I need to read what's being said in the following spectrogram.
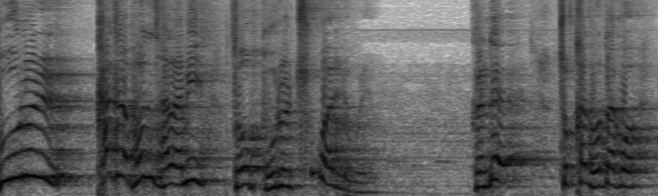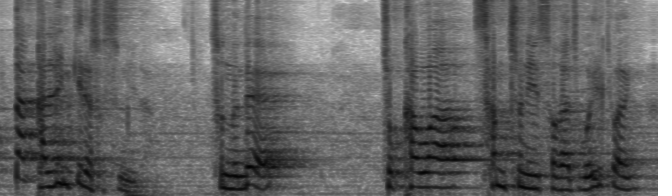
부를 가져본 사람이 더 부를 추구하려고 해요. 그런데 조카 롯하고 딱 갈림길에 섰습니다. 섰는데 조카와 삼촌이 서가지고 이렇게 말하는 거예요.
